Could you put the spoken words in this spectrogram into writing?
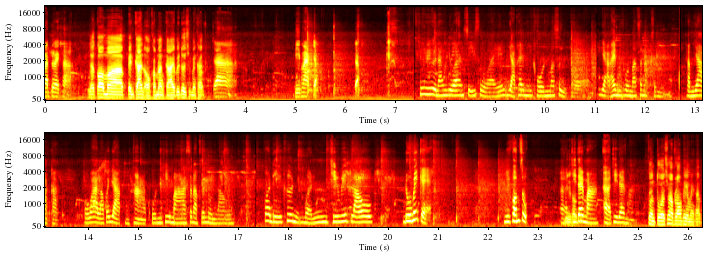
วัดด้วยค่ะ แล้วก็มาเป็นการออกกำลังกายไปด้วยใช่ไหมครับ จ้า ดีมากจ้ะ ชื่อนางยวนสีสวย อยากให้มีคนมาสืบต่ออยากให้มีคนมาสนับสนุนทำยากค่ะ เพราะว่าเราก็อยากหาคนที่มาสนับสนุนเรา ก็ดีขึ้นเหมือนชีวิตเราดูไม่แก่ มีความสุขเอ่อมีความ ที่ได้มาเอ่อที่ได้มา ส่วนตัวชอบร้องเพลงไหมครับ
